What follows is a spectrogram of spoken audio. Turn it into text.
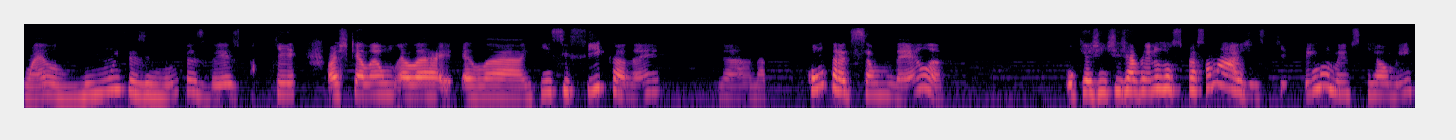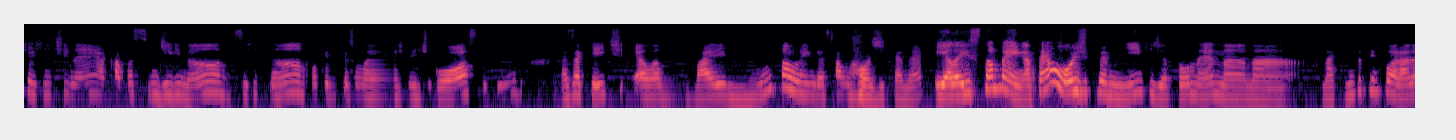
com ela muitas e muitas vezes, porque eu acho que ela, é ela, ela intensifica, né, na, na contradição dela, o que a gente já vê nos outros personagens, que tem momentos que realmente a gente, né, acaba se indignando, se irritando com aquele personagem que a gente gosta e tudo, mas a Kate, ela vai muito além dessa lógica, né? E ela é isso também, até hoje para mim, que já tô, né, na, na, na quinta temporada,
